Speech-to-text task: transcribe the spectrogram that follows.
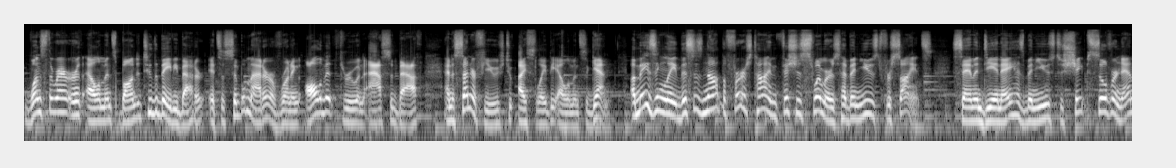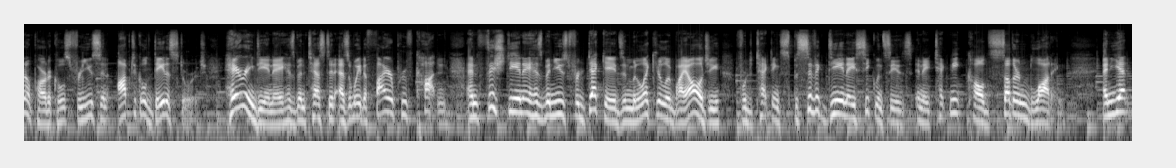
Once the rare earth elements bonded to the baby batter, it's a simple matter of running all of it through an acid bath and a centrifuge to isolate the elements again. Amazingly, this is not the first time fish's swimmers have been used for science. Salmon DNA has been used to shape silver nanoparticles for use in optical data storage. Herring DNA has been tested as a way to fireproof cotton, and fish DNA has been used for decades in molecular biology for detecting specific DNA sequences in a technique called southern blotting. And yet,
